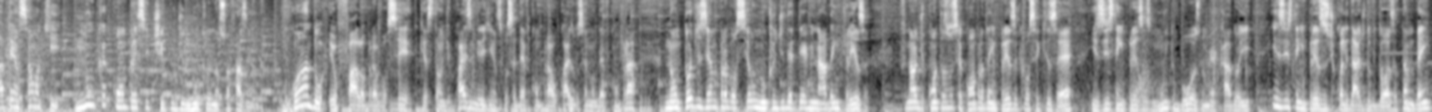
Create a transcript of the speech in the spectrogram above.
Atenção aqui, nunca compre esse tipo de núcleo na sua fazenda. Quando eu falo para você questão de quais ingredientes você deve comprar ou quais você não deve comprar, não tô dizendo para você o núcleo de determinada empresa. Afinal de contas, você compra da empresa que você quiser. Existem empresas muito boas no mercado aí. Existem empresas de qualidade duvidosa também,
